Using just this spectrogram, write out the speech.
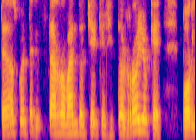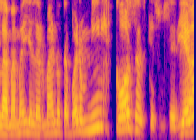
te das cuenta que te está robando cheques y todo el rollo, que por la mamá y el hermano, te, bueno, mil cosas que sucedieron.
